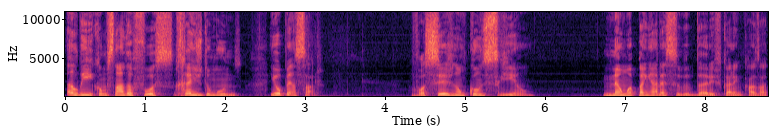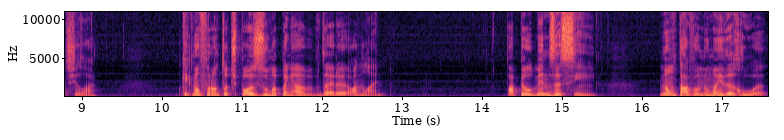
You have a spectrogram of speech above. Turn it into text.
Ali, como se nada fosse. Reis do mundo. E eu pensar, vocês não conseguiam não apanhar essa bebedeira e ficar em casa a chilar? Porquê é que não foram todos para o Zoom apanhar a bebedeira online? Pá, pelo menos assim, não estavam no meio da rua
